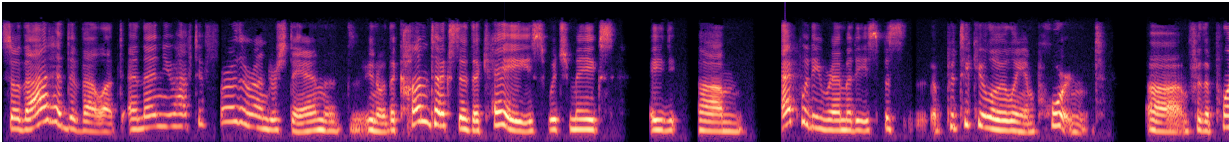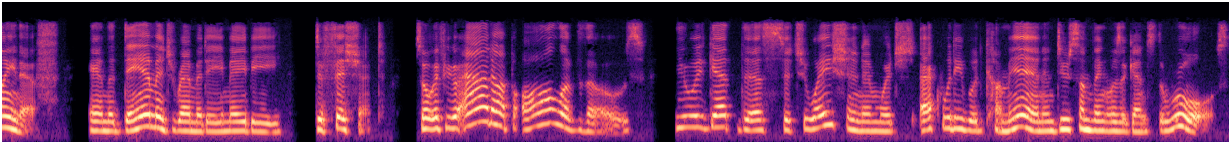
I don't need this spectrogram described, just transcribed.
so that had developed. And then you have to further understand, you know, the context of the case, which makes a um, equity remedy spec- particularly important uh, for the plaintiff, and the damage remedy may be deficient. So if you add up all of those, you would get this situation in which equity would come in and do something that was against the rules.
